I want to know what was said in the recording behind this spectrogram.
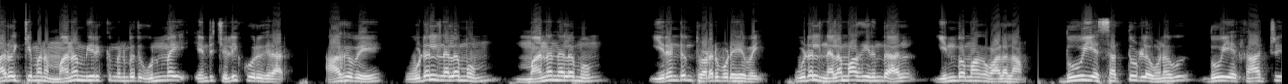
ஆரோக்கியமான மனம் இருக்கும் என்பது உண்மை என்று சொல்லி கூறுகிறார். ஆகவே உடல் நலமும் மனநலமும் இரண்டும் தொடர்புடையவை. உடல் நலமாக இருந்தால் இன்பமாக வாழலாம். தூய சத்துள்ள உணவு தூய காற்று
